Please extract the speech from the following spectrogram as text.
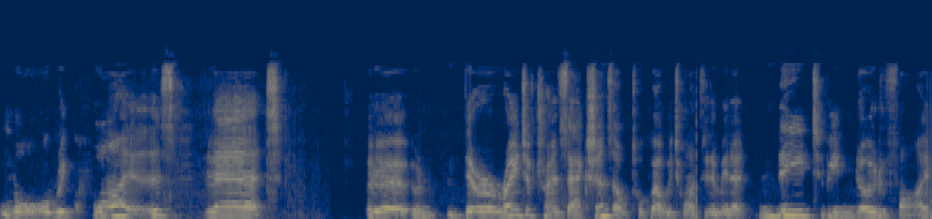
law requires that uh, there are a range of transactions, I'll talk about which ones in a minute, need to be notified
